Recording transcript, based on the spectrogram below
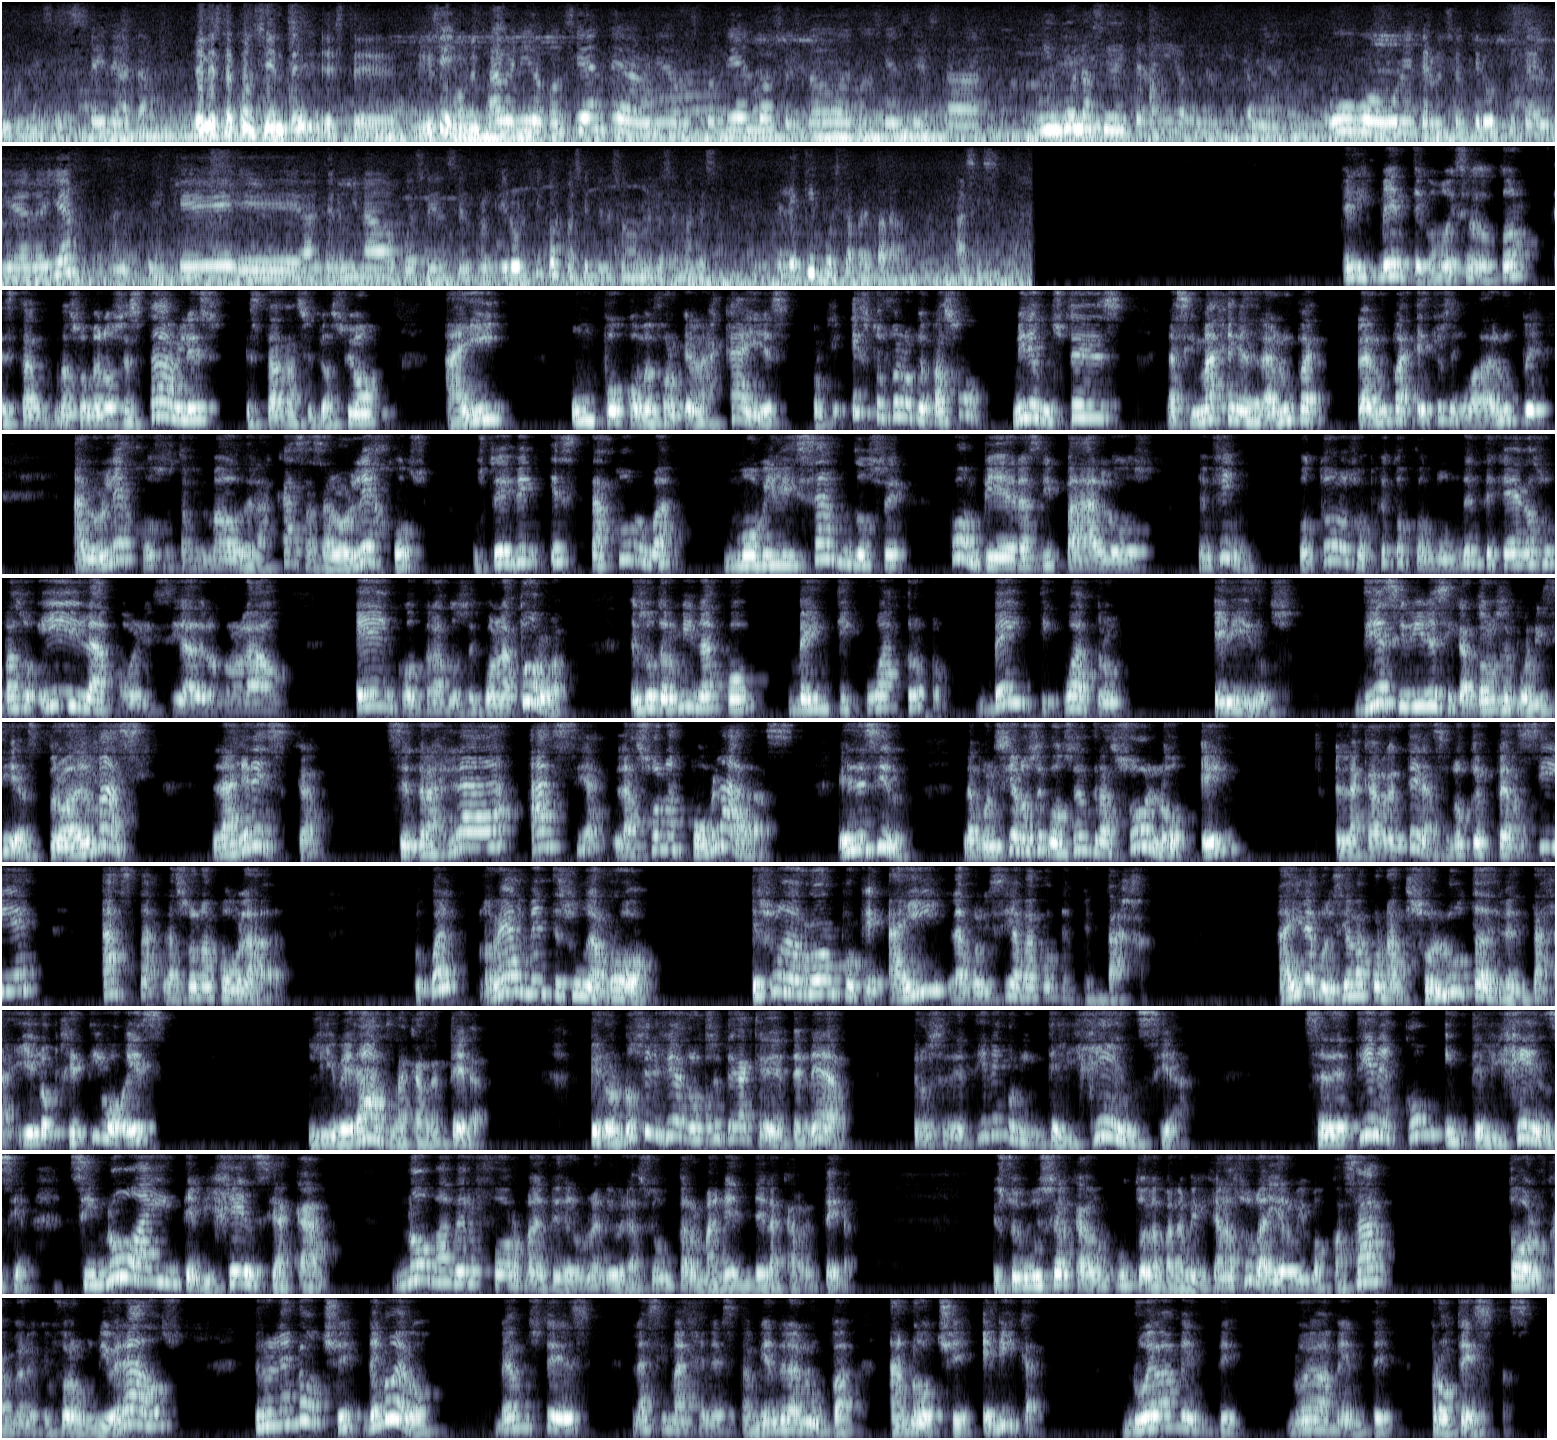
seis de la tarde. ¿Él está consciente este, en estos Sí, momentos? ha venido consciente, ha venido respondiendo, su estado de conciencia está... Ninguno ha sido intervenido quirúrgicamente. Hubo una intervención quirúrgica el día de ayer eh, que eh, ha terminado pues en el centro quirúrgico. El paciente en estos momentos se encuentra sano. El equipo está preparado. Así es. Felizmente, como dice el doctor, están más o menos estables, está la situación ahí un poco mejor que en las calles, porque esto fue lo que pasó. Miren ustedes las imágenes de la lupa, la lupa hechos en Guadalupe, a lo lejos, está filmado de las casas, a lo lejos, ustedes ven esta turba movilizándose con piedras y palos, en fin, con todos los objetos contundentes que hagan a su paso y la policía del otro lado encontrándose con la turba. Eso termina con 24, 24 heridos, 10 civiles y 14 policías. Pero además, la Gresca se traslada hacia las zonas pobladas. Es decir, la policía no se concentra solo en la carretera, sino que persigue hasta la zona poblada. Lo cual realmente es un error. Es un error porque ahí la policía va con desventaja. Ahí la policía va con absoluta desventaja y el objetivo es liberar la carretera. Pero no significa que no se tenga que detener, pero se detiene con inteligencia. Se detiene con inteligencia. Si no hay inteligencia acá, no va a haber forma de tener una liberación permanente de la carretera. Estoy muy cerca de un punto de la Panamericana Sur, ayer vimos pasar todos los camiones que fueron liberados, pero en la noche, de nuevo, vean ustedes las imágenes también de la lupa anoche en Ica. Nuevamente, nuevamente, protestas.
